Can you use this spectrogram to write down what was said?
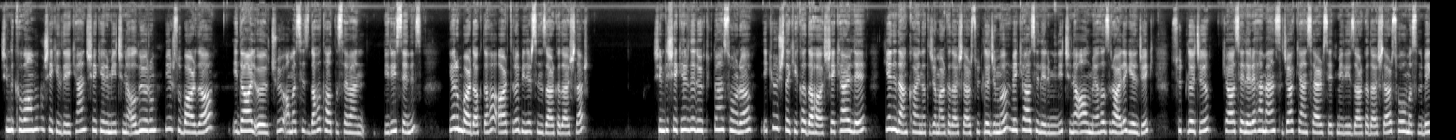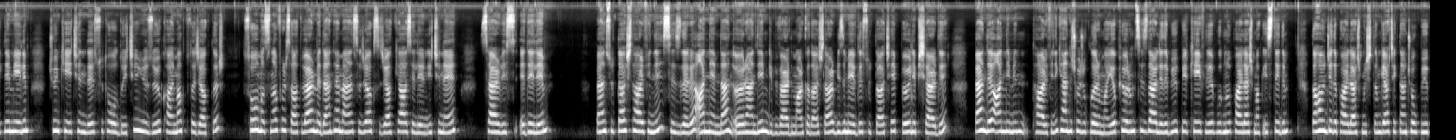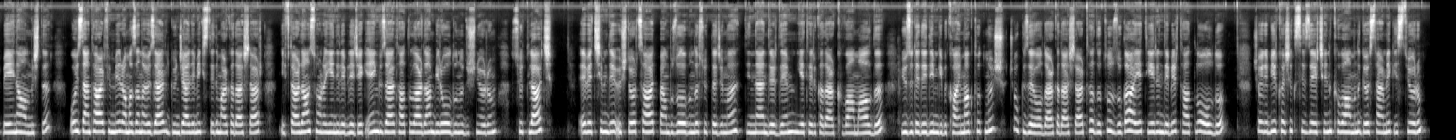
Şimdi kıvamı bu şekildeyken şekerimi içine alıyorum. Bir su bardağı ideal ölçü ama siz daha tatlı seven biriyseniz yarım bardak daha artırabilirsiniz arkadaşlar. Şimdi şekeri de döktükten sonra 2-3 dakika daha şekerle yeniden kaynatacağım arkadaşlar sütlacımı ve kaselerimin içine almaya hazır hale gelecek. Sütlacı kaselere hemen sıcakken servis etmeliyiz arkadaşlar. Soğumasını beklemeyelim. Çünkü içinde süt olduğu için yüzü kaymak tutacaktır. Soğumasına fırsat vermeden hemen sıcak sıcak kaselerin içine servis edelim. Ben sütlaç tarifini sizlere annemden öğrendiğim gibi verdim arkadaşlar. Bizim evde sütlaç hep böyle pişerdi. Ben de annemin tarifini kendi çocuklarıma yapıyorum. Sizlerle de büyük bir keyifle bunu paylaşmak istedim. Daha önce de paylaşmıştım. Gerçekten çok büyük beğeni almıştı. O yüzden tarifimi Ramazan'a özel güncellemek istedim arkadaşlar. İftardan sonra yenilebilecek en güzel tatlılardan biri olduğunu düşünüyorum. Sütlaç. Evet şimdi 3-4 saat ben buzdolabında sütlacımı dinlendirdim. Yeteri kadar kıvam aldı. Yüzü de dediğim gibi kaymak tutmuş. Çok güzel oldu arkadaşlar. Tadı tuzlu gayet yerinde bir tatlı oldu. Şöyle bir kaşık sizler için kıvamını göstermek istiyorum.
